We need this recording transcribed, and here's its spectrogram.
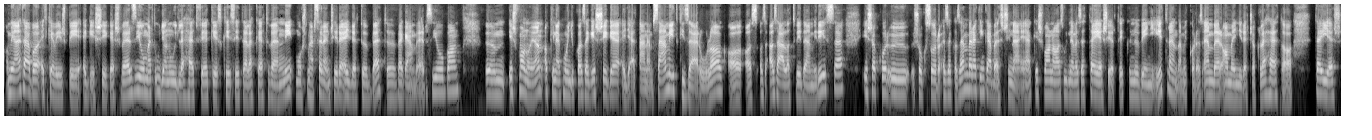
ami általában egy kevésbé egészséges verzió, mert ugyanúgy lehet félkész készételeket venni, most már szerencsére egyre többet vegán verzióban, és van olyan, akinek mondjuk az egészsége egyáltalán nem számít, kizárólag az, az, az állatvédelmi része, és akkor ő sokszor ezek az emberek inkább ezt csinálják, és van az úgynevezett teljes értékű növényi étrend, amikor az ember amennyire csak lehet a teljes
